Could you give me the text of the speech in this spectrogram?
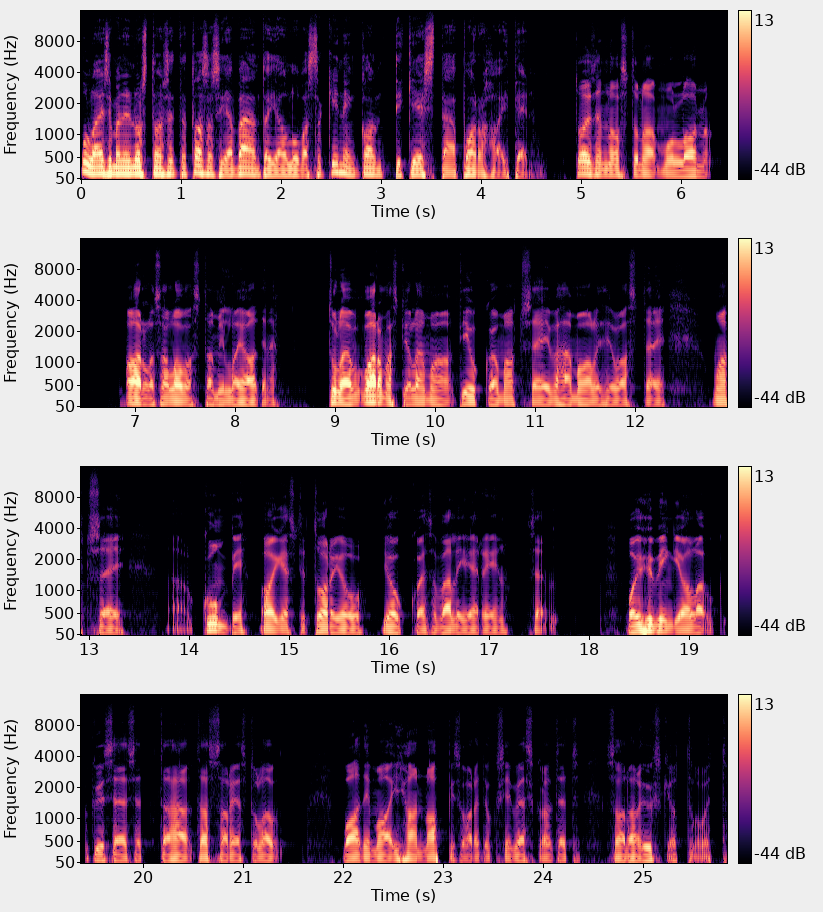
Mulla ensimmäinen nosto on se, että tasaisia vääntöjä on luvassa, kenen kantti kestää parhaiten. Toisen nostona mulla on Arla Salo vastaan Milla Jaatinen. Tulee varmasti olemaan tiukkoja matseja, vähän maalisia vasteen matseja. kumpi oikeasti torjuu joukkueensa välieriin. Se voi hyvinkin olla kyseessä, että tässä sarjassa tullaan vaatimaan ihan nappisuorituksia veskoilta, että saadaan yksi otteluvoitto.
